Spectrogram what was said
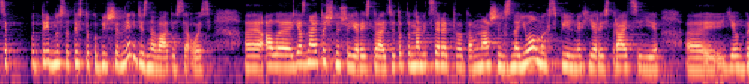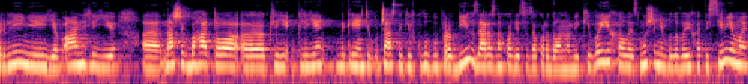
Це потрібно статистику більше в них дізнаватися. Ось Е, але я знаю точно, що є реєстрація. Тобто, навіть серед е, там наших знайомих спільних є реєстрації. Е, Є в Берліні, є в Англії. Наших багато е, не клієнтів, учасників клубу пробіг зараз знаходяться за кордоном, які виїхали, змушені були виїхати сім'ями.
